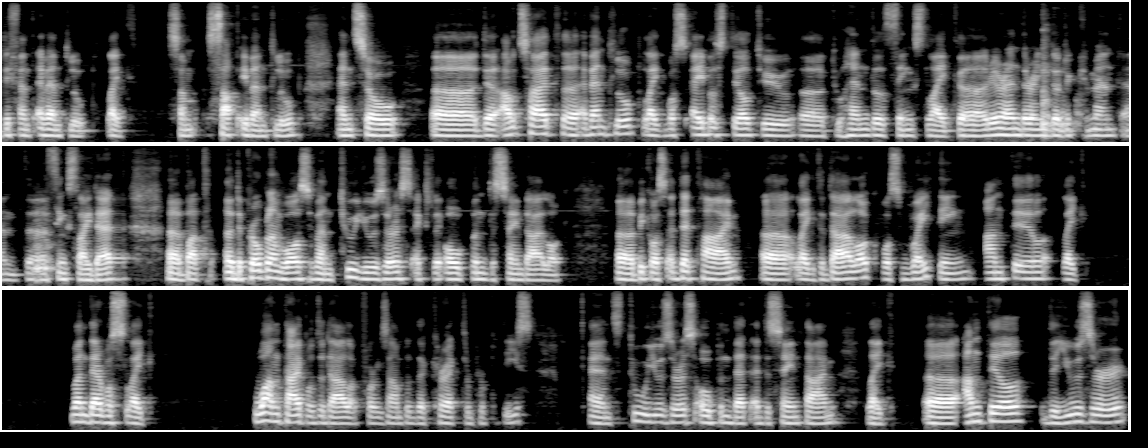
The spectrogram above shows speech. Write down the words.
different event loop, like some sub event loop, and so uh, the outside uh, event loop like was able still to uh, to handle things like uh, re-rendering the document and uh, things like that. Uh, but the problem was when two users actually opened the same dialogue, because at that time, like the dialogue was waiting until like when there was like one type of the dialogue, for example, the character properties, and two users opened that at the same time, like until the user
